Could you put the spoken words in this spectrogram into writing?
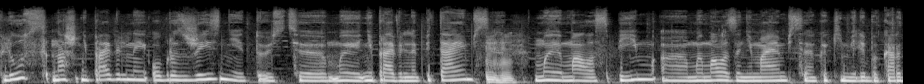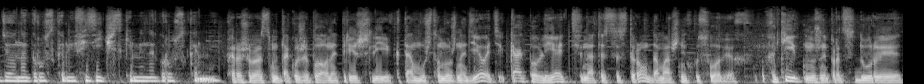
Плюс наш неправильный образ жизни, то есть э, мы неправильно питаемся, угу. мы мало спим, э, мы мало занимаемся какими-либо кардионагрузками, физическими нагрузками. Хорошо хорошо, раз мы так уже плавно перешли к тому, что нужно делать, как повлиять на тестостерон в домашних условиях? Какие нужны процедуры,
